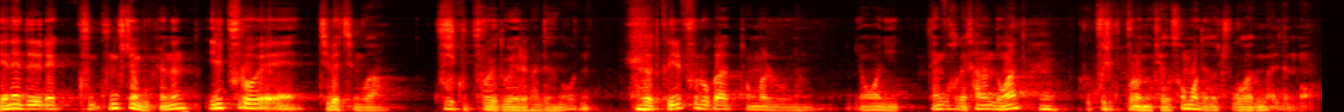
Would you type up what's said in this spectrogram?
얘네들의 궁- 궁극적인 목표는 1%의 지배층과 99%의 노예를 만드는 거거든요. 그래서 그 1%가 정말로 그냥 영원히 행복하게 사는 동안 그 99%는 계속 소모돼서 죽어가든 말든 뭐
